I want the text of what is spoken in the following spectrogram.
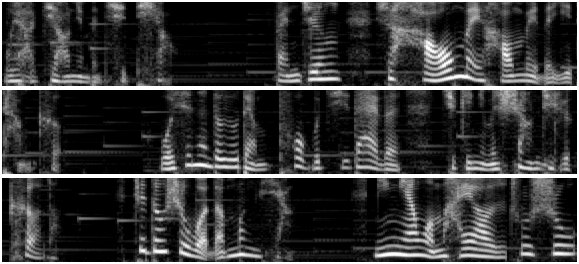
我要教你们去跳，反正是好美好美的一堂课。我现在都有点迫不及待的去给你们上这个课了，这都是我的梦想。明年我们还要出书，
